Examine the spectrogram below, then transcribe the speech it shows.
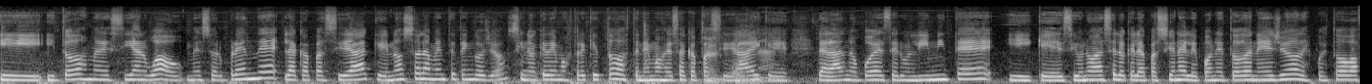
y, y, todos me decían, wow, me sorprende la capacidad que no solamente tengo yo, sino que demostré que todos tenemos esa capacidad y que la edad no puede ser un límite y que si uno hace lo que le apasiona y le pone todo en ello, después todo va,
